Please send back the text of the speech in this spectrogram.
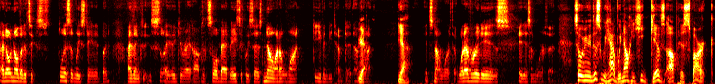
I don't know that it's explicitly stated, but I think I think you're right, Hobbs. That Slobad basically says, no, I don't want to even be tempted. I'm Yeah. not, Yeah. it's not worth it. Whatever it is, it isn't worth it. So I mean, this we have. We now he, he gives up his spark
